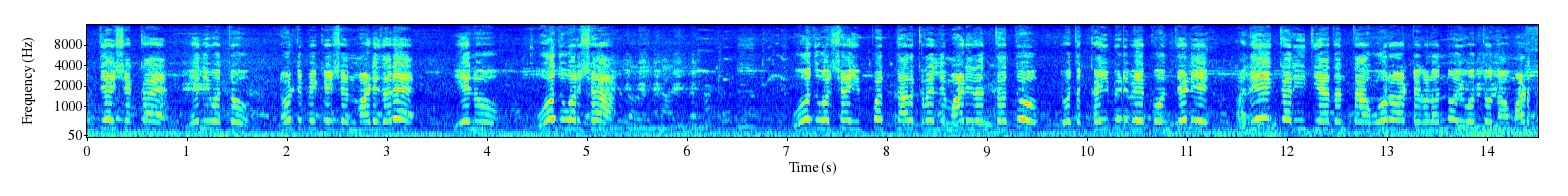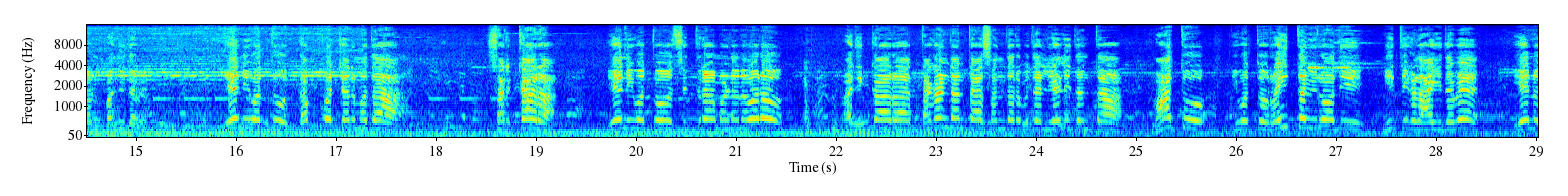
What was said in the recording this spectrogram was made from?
ಉದ್ದೇಶಕ್ಕೆ ಏನಿವತ್ತು ನೋಟಿಫಿಕೇಶನ್ ಮಾಡಿದರೆ ಏನು ಹೋದ ವರ್ಷ ಹೋದ ವರ್ಷ ಇಪ್ಪತ್ನಾಲ್ಕರಲ್ಲಿ ಮಾಡಿರೋಂಥದ್ದು ಇವತ್ತು ಕೈ ಬಿಡಬೇಕು ಅಂತೇಳಿ ಅನೇಕ ರೀತಿಯಾದಂಥ ಹೋರಾಟಗಳನ್ನು ಇವತ್ತು ನಾವು ಮಾಡ್ಕೊಂಡು ಬಂದಿದ್ದೇವೆ. ಏನಿವತ್ತು ದಪ್ಪ ಚರ್ಮದ ಸರ್ಕಾರ ಏನಿವತ್ತು ಸಿದ್ದರಾಮಣ್ಣನವರು ಅಧಿಕಾರ ತಗೊಂಡಂತ ಸಂದರ್ಭದಲ್ಲಿ ಹೇಳಿದಂತ ಮಾತು ಇವತ್ತು ರೈತ ವಿರೋಧಿ ನೀತಿಗಳಾಗಿದ್ದಾವೆ. ಏನು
